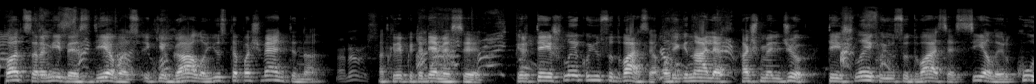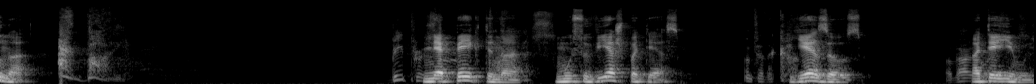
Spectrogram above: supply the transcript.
Pats ramybės Dievas iki galo jūs te pašventina. Atkreipkite dėmesį. Ir tai išlaiko jūsų dvasę. Originalė aš meldžiu. Tai išlaiko jūsų dvasę, sielą ir kūną. Nepeiktina mūsų viešpaties Jėzaus ateimui.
